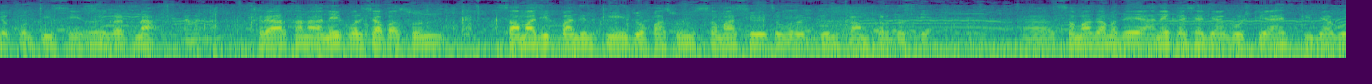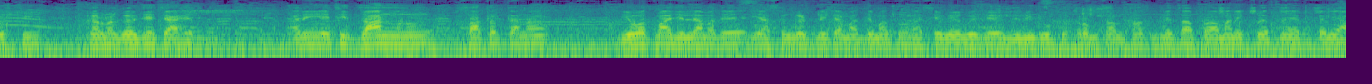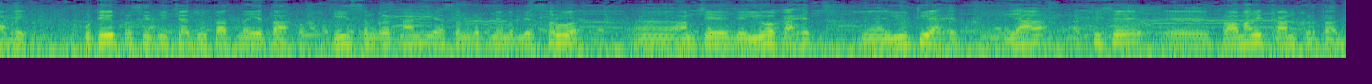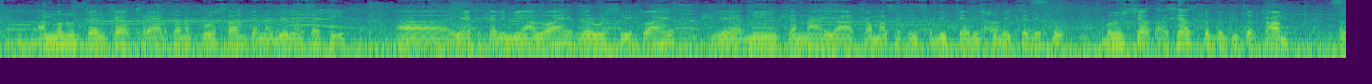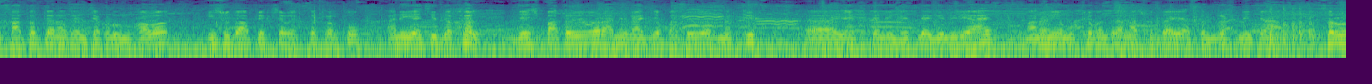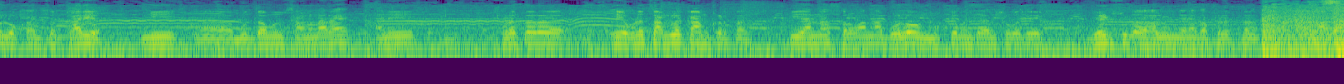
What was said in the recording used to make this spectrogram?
एकशे एकोणतीस ही संघटना खऱ्या अर्थानं अनेक वर्षापासून सामाजिक बांधिलकी जोपासून समाजसेवेचं व्रत घेऊन काम करत असते. समाजामध्ये अनेक अशा ज्या गोष्टी आहेत की ज्या गोष्टी करणं गरजेचे आहेत. आणि याची जाण म्हणून सातत्यानं यवतमाळ जिल्ह्यामध्ये या संघटनेच्या माध्यमातून असे वेगवेगळे विविध उपक्रम चालतात. याचा प्रामाणिक प्रयत्न या ठिकाणी आहे. कुठेही प्रसिद्धीच्या झोतात न येता ही संघटना आणि या संघटनेमधले सर्व आमचे जे युवक आहेत युवती आहेत या अतिशय प्रामाणिक काम करतात. आणि म्हणून त्यांच्या खऱ्या अर्थानं प्रोत्साहन त्यांना देण्यासाठी या ठिकाणी मी आलो आहे दरवर्षी येतो आहे. या- मी त्यांना या कामासाठी सदिच्छा आणि शुभेच्छा देतो. भविष्यात अशाच पद्धतीचं काम सातत्यानं त्यांच्याकडून व्हावं. ही सुद्धा अपेक्षा व्यक्त करतो. आणि याची दखल देश पातळीवर आणि राज्य पातळीवर नक्कीच या ठिकाणी घेतल्या गेलेली आहे. माननीय मुख्यमंत्र्यांना सुद्धा या संघटनेच्या सर्व लोकांचं कार्य मी अ, मुद्दामून सांगणार आहे. आणि खरं तर हे एवढं चांगलं काम करतात की यांना सर्वांना बोलवून मुख्यमंत्र्यांसोबत एक भेट सुद्धा घालून देण्याचा प्रयत्न माझा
